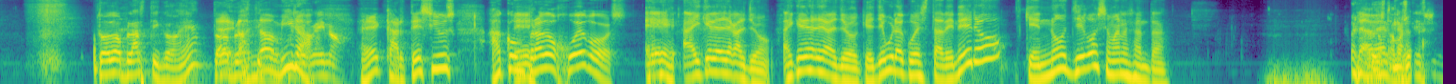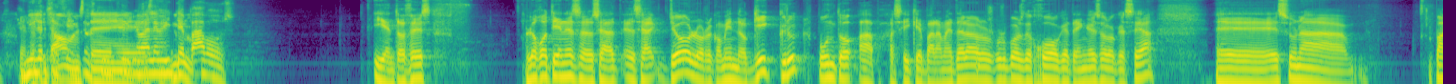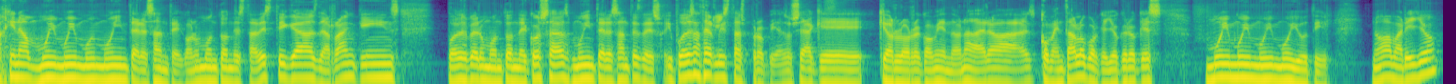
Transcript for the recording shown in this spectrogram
todo plástico, ¿eh? Todo Eh, plástico. anda, mira, Reino. eh, Cartesius ha comprado juegos. Eh, ahí quería llegar yo. Ahí quería llegar yo. Que llevo una cuesta de enero que no llego a Semana Santa. Bueno, a ver, estamos- Cartes, que lo quitamos 1815 este- que vale este 20 libro. pavos. Y entonces, luego tienes, o sea, o sea, yo lo recomiendo, geekgroup.app. Así que para meter a los grupos de juego que tengáis o lo que sea, eh, es una página muy, muy, muy, muy interesante, con un montón de estadísticas, de rankings. Puedes ver un montón de cosas muy interesantes de eso. Y puedes hacer listas propias, o sea que, que os lo recomiendo. Nada, era comentarlo porque yo creo que es muy, muy, muy, muy útil. ¿No, Amarillo?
